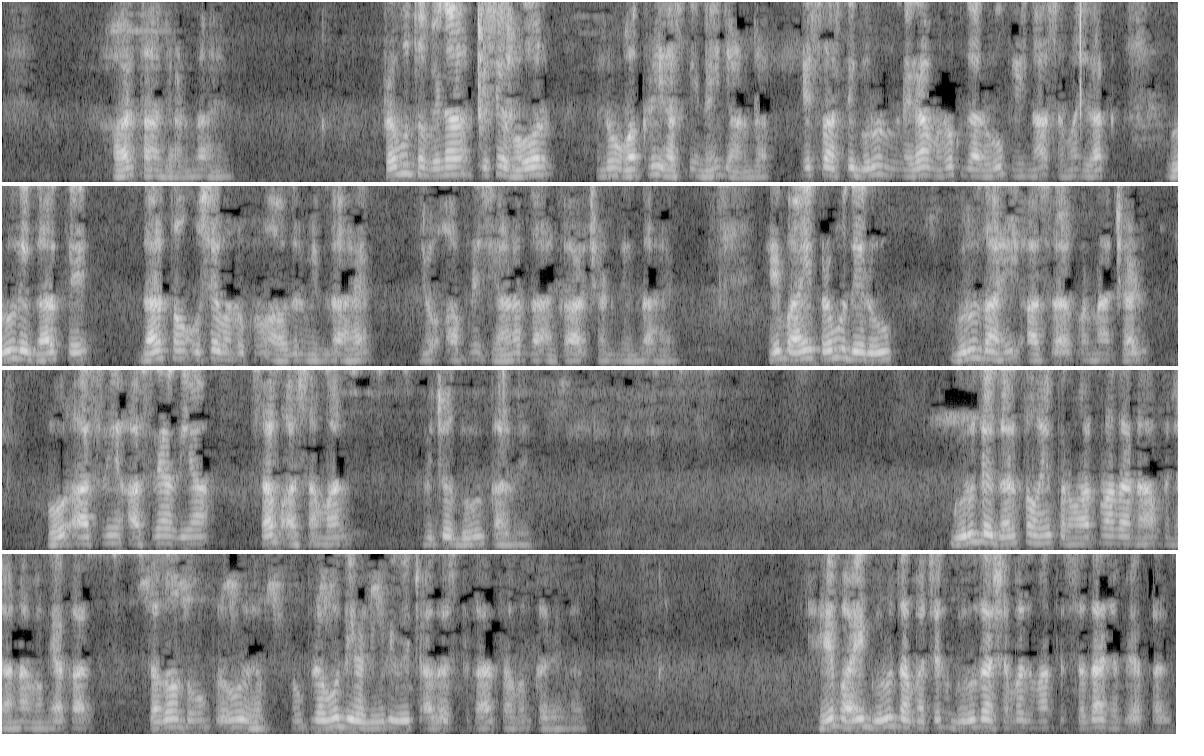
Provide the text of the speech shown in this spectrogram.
ਹਰ ਥਾਂ ਜਾਣਦਾ ਹੈ। ਪ੍ਰਭੂ ਤੋਂ ਬਿਨਾ ਕਿਸੇ ਹੋਰ ਨੂੰ ਵੱਖਰੀ ਹਸਤੀ ਨਹੀਂ ਜਾਣਦਾ। ਇਸ ਵਾਸਤੇ ਗੁਰੂ ਨੂੰ ਨਿਰਾ ਮਨੁੱਖ ਦਾ ਰੂਪ ਹੀ ਨਾ ਸਮਝ ਰੱਖ। ਗੁਰੂ ਦੇ ਦਰ ਤੇ, ਦਰ ਤੋਂ ਉਸੇ ਮਨੁੱਖ ਨੂੰ ਆਦਰ ਮਿਲਦਾ ਹੈ, ਜੋ ਆਪਣੀ ਸਿਆਣਪ ਦਾ ਅਹੰਕਾਰ ਛੱਡ ਦਿੰਦਾ ਹੈ। ਇਹ ਭਾਈ, ਪ੍ਰਭੂ ਦੇ ਰੂਪ, ਗੁਰੂ ਦਾ ਹੀ ਆਸਰਾ ਕਰਨਾ ਛੱਡ। ਹੋਰ ਆਸਰੀ ਆਸਰਿਆਂ ਦੀਆਂ ਸਭ ਅਸਮਨ ਵਿੱਚੋਂ ਦੂਰ ਕਰ ਦੇ। ਗੁਰੂ ਦੇ ਦਰ ਤੋਂ ਹੀ ਪਰਮਾਤਮਾ ਦਾ ਨਾਮ ਖਜ਼ਾਨਾ ਮੰਗਿਆ ਕਰ, ਤਦੋਂ ਤੂੰ ਪ੍ਰਭੂ ਤੂੰ ਪ੍ਰਭੂ ਦੀ ਹਜ਼ੂਰੀ ਵਿੱਚ ਆਦਰ ਸਤਕਾਰ ਪ੍ਰਾਪਤ ਕਰੇਗਾ। हे ਭਾਈ, ਗੁਰੂ ਦਾ ਬਚਨ, ਗੁਰੂ ਦਾ ਸ਼ਬਦ ਮਤ ਸਦਾ ਜਪਿਆ ਕਰ।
